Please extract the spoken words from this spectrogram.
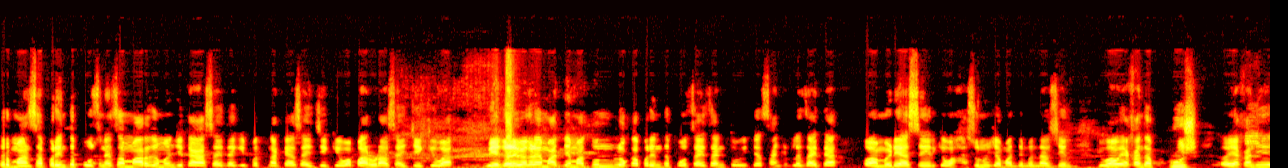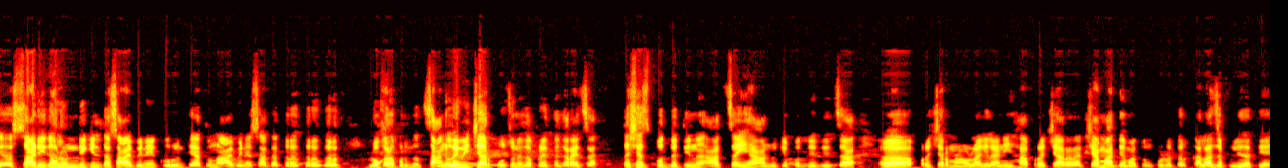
तर माणसापर्यंत पोहोचण्याचा मार्ग म्हणजे काय असायचा की पथनाट्य असायचे किंवा पारोडा असायचे किंवा वेगळ्या वेगळ्या माध्यमातून लोकांपर्यंत पोहोचायचा आणि तो इतिहास सांगितला जायचा कॉमेडी असेल किंवा हसणूच्या माध्यमातून असेल किंवा एखादा पुरुष एखादी साडी घालून देखील तसा अभिनय करून त्यातून अभिनय सादर करत करत करत लोकांपर्यंत चांगला विचार पोहोचवण्याचा प्रयत्न करायचा. तशाच पद्धतीनं आजचा ह्या अनोख्या पद्धतीचा प्रचार म्हणावा लागेल आणि हा प्रचाराच्या माध्यमातून कुठं तर कला जपली जाते.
